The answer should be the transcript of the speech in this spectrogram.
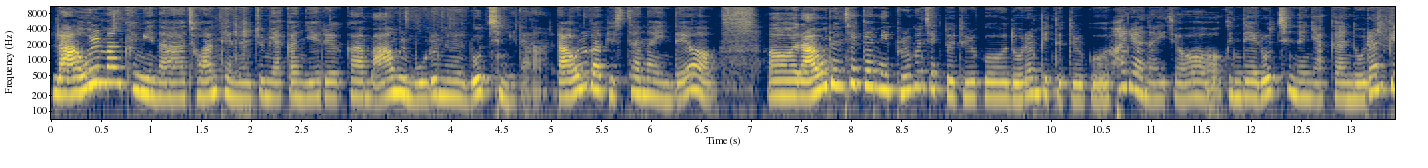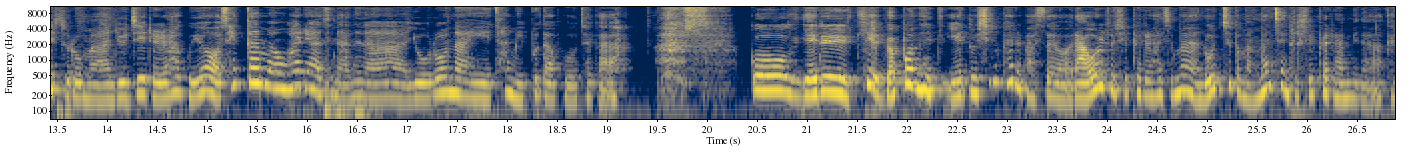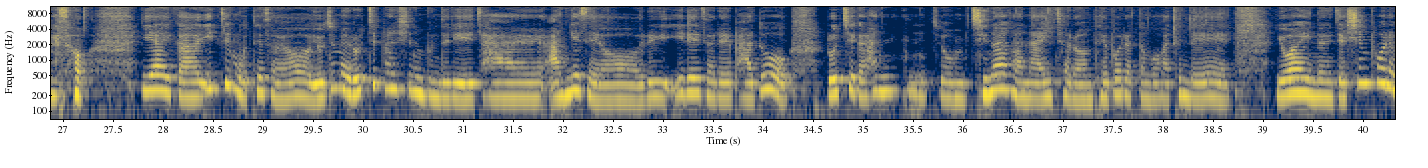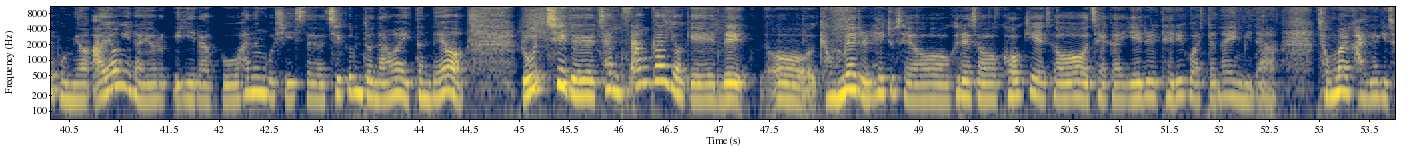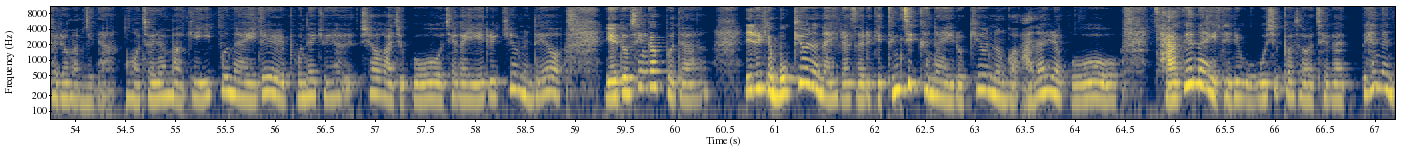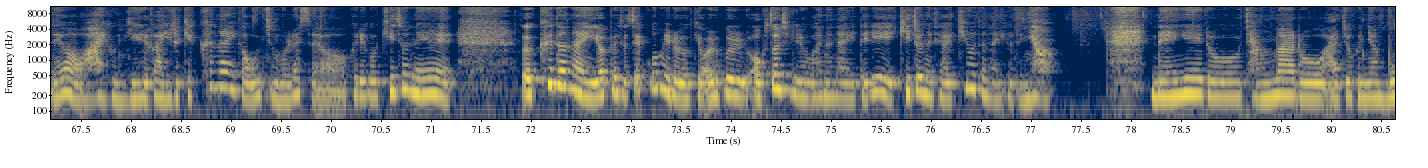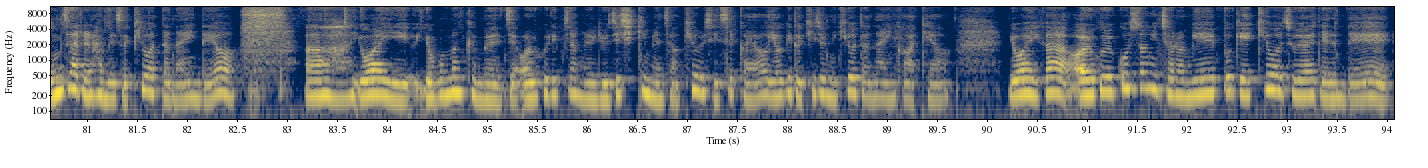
라울만큼이나 저한테는 좀 약간 얘가 마음을 모르는 로치입니다. 라울과 비슷한 아이인데요. 어, 라울은 색감이 붉은색도 들고 노란빛도 들고 화려한 아이죠. 근데 로치는 약간 노란빛으로만 유지를 하고요. 색감은 화려하진 않으나 요런 아이 참 이쁘다고 제가 꼭 얘를 몇 번 얘도 실패를 봤어요. 라울도 실패를 하지만 로치도 만만치 않게 실패를 합니다. 그래서 이 아이가 잊지 못해서요. 요즘에 로치 파시는 분들이 잘 안 계세요. 이래- 이래저래 봐도 로치가 한 좀 지나간 아이처럼 돼버렸던 것 같은데 이 아이는 이제 심폴에 보면 아영이 다육이라고 하는 곳이 있어요. 지금도 나와 있던데요. 로치를 참 싼 가격에 내, 어, 경매를 해주세요. 그래서 거기에서 제가 얘를 데리고 왔던 아이입니다. 정말 가격이 저렴합니다. 어, 저렴하게 이쁜 아이를 보내주셔가지고 제가 얘를 키우는데요. 얘도 생각보다 이렇게 못 키우는 아이라서 이렇게 등치 큰 아이로 키우는 거 안 하려고 작은 아이 데리고 오고 싶어서 제가 했는데요. 아이고, 얘가 이렇게 큰 아이가 올 줄 몰랐어요. 그리고 기존에 어, 크던 아이 옆에서 쬐꾸미로 이렇게 얼굴 없어지려고 하는 아이들이 기존에 제가 키우던 아이거든요. 냉해로 장마로 아주 그냥 몸살을 하면서 키웠던 아이인데요. 아, 요 아이 요번만큼은 이제 얼굴 입장을 유지시키면서 키울 수 있을까요? 여기도 기존에 키우던 아이인 것 같아요. 요 아이가 얼굴 꽃송이처럼 예쁘게 키워줘야 되는데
